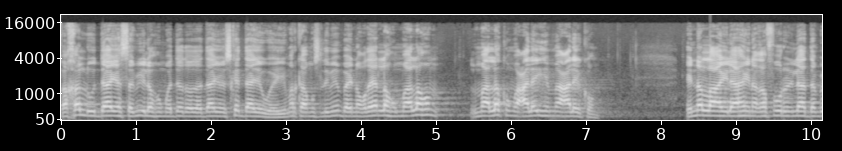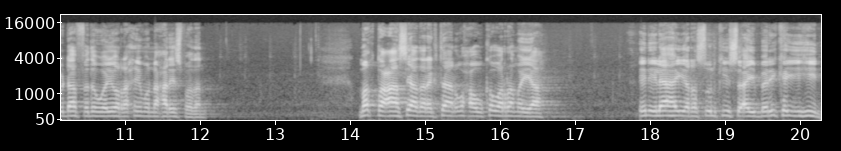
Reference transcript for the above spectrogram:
fakhalluu daaya sabiilahum wadadooda daayo iska daaya weeyi markaa muslimiin bay noqdeen lahum maa lahum maa lakum wacalayhim maa calaykum in allaha ilaahayna kafuurun ilaah dembi dhaaf badan weeyo raxiimu naxariis badan maqطacaa si aad aragtaan waxa uu ka waramayaa in ilaahay iyo rasuulkiisu ay beri ka yihiin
